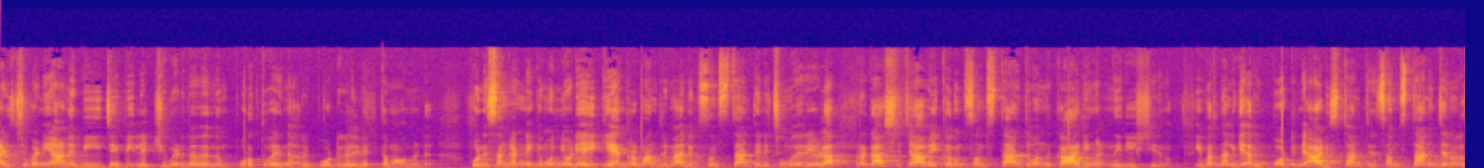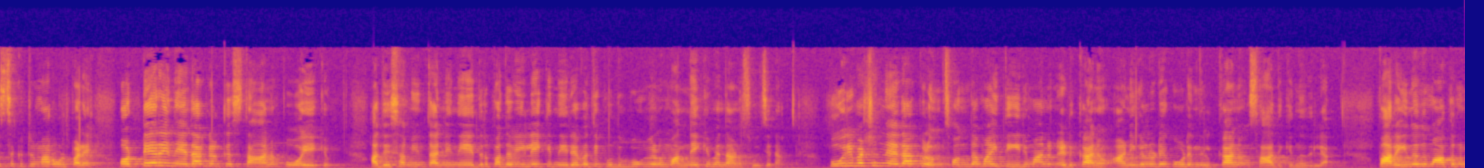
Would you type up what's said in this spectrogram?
അഴിച്ചുപണിയാണ് ബി ജെ പി ലക്ഷ്യമിടുന്നതെന്നും പുറത്തുവരുന്ന റിപ്പോർട്ടുകളിൽ വ്യക്തമാവുന്നുണ്ട്. പുനഃസംഘടനയ്ക്ക് മുന്നോടിയായി കേന്ദ്രമന്ത്രിമാരും സംസ്ഥാനത്തിന്റെ ചുമതലയുള്ള പ്രകാശ് ജാവേക്കറും സംസ്ഥാനത്ത് വന്ന് കാര്യങ്ങൾ നിരീക്ഷിച്ചിരുന്നു. ഇവർ നൽകിയ റിപ്പോർട്ടിന്റെ അടിസ്ഥാനത്തിൽ സംസ്ഥാന ജനറൽ സെക്രട്ടറിമാർ ഉൾപ്പെടെ ഒട്ടേറെ നേതാക്കൾക്ക് സ്ഥാനം പോയേക്കും. അതേസമയം തന്നെ നേതൃപദവിയിലേക്ക് നിരവധി പുതുമുഖങ്ങളും വന്നേക്കുമെന്നാണ് സൂചന. ഭൂരിപക്ഷം നേതാക്കളും സ്വന്തമായി തീരുമാനം എടുക്കാനോ അണികളുടെ കൂടെ നിൽക്കാനോ സാധിക്കുന്നതില്ല. പറയുന്നത് മാത്രം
